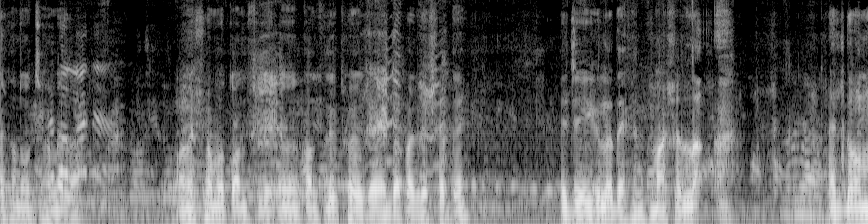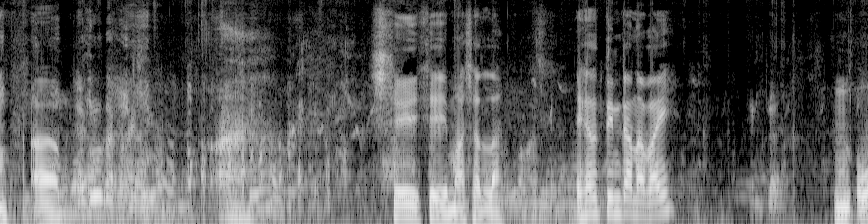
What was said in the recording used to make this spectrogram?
দেখানো ঝামেলা। অনেক সময় কনফ্লিক্ট কনফ্লিক্ট হয়ে যায় ব্যাপারীদের সাথে। এই যে এইগুলো দেখেন মাসাল্লাহ একদম সেই সেই মাশাল্লাহ এখানে তিনটা না ভাই? ও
